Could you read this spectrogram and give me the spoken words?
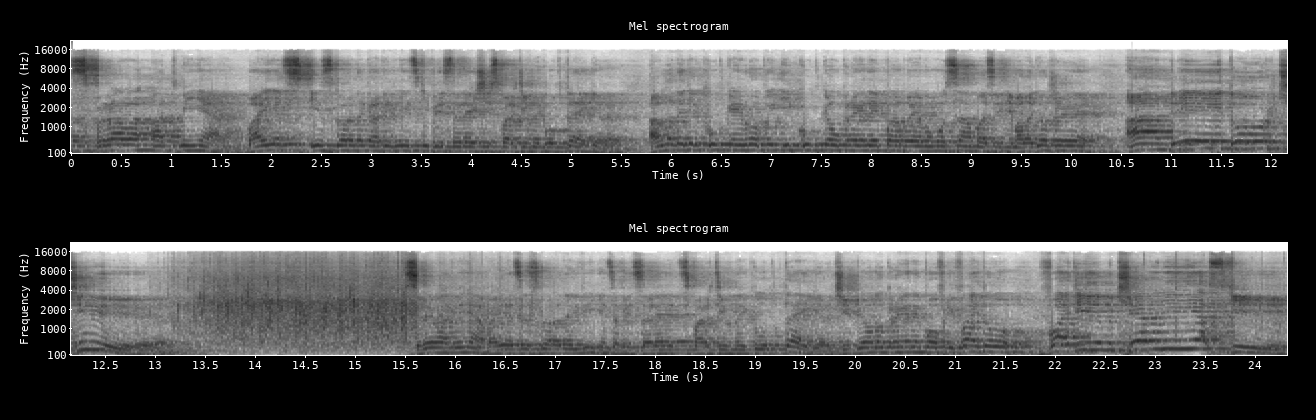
Справа от меня боец из города Крапивницкий, представляющий спортивный клуб «Тайгер», обладатель Кубка Европы и Кубка Украины по боевому самбо среди молодежи Андрей Турчин. Слева от меня боец из города Винница представляет спортивный клуб «Тайгер», чемпион Украины по фрифайту Вадим Черниевский.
